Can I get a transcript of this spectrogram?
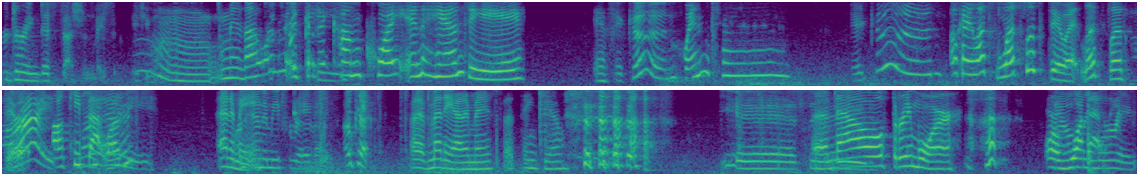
Or during this session, basically, if you want. Hmm. I mean, that one is going to come quite in handy if It could. Quentin. It could. Okay, let's let's let's do it. Let's let's do All it. right. I'll keep that one. enemy. Enemy. One enemy for Raven. Okay. I have many enemies, but thank you. yes. And indeed. now three more, or Now one. three enemy. more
